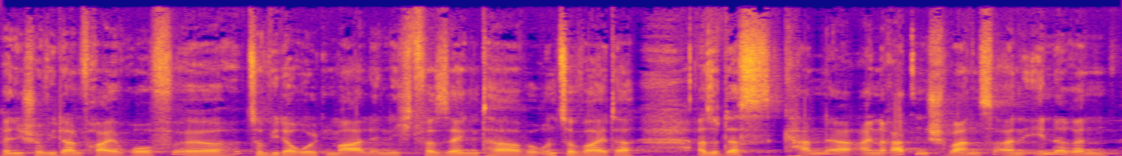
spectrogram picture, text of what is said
wenn ich schon wieder einen Freiwurf äh, zum wiederholten Male nicht versenkt habe und so weiter. Also das kann ein Rattenschwanz an inneren,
